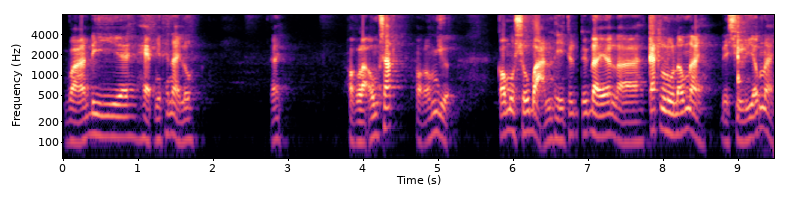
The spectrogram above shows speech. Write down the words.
và đi hẹp như thế này luôn. Đấy. Hoặc là ống sắt, hoặc ống nhựa. Có một số bạn thì trước trước đây là cắt luôn ống này để xử lý ống này.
